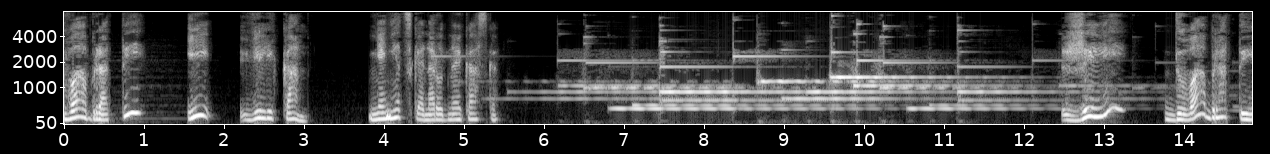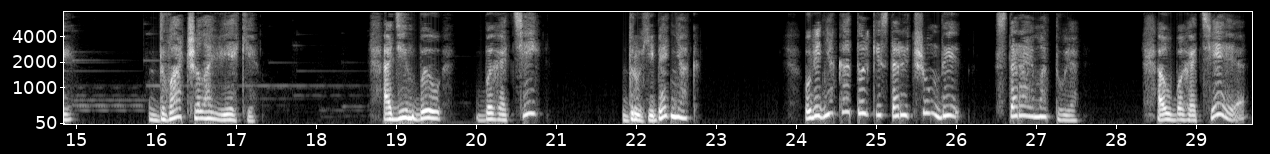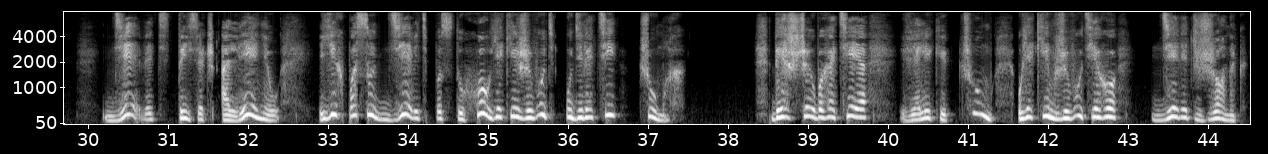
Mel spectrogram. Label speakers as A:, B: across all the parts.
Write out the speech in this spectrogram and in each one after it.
A: Два браты и великан. Нянецкая народная каска. Жили два браты, два человеки. Один был богатей, другий бедняк. У бедняка только старый чум ды старая матуля, а у богатея девять тысяч оленяў, іх пасуць девять пастухоў, якія жывуць у девяти чумах. Ды яшчэ ў багацея вялікі чум, у якім жывуць яго девять жонак.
